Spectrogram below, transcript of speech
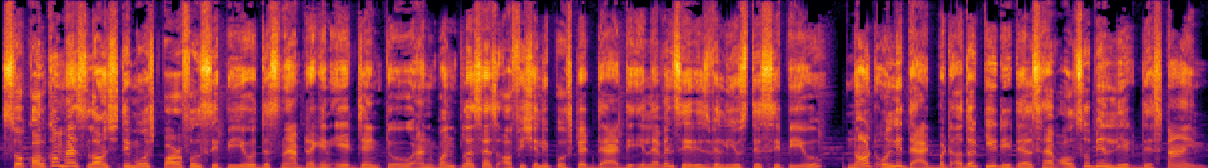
So Qualcomm has launched the most powerful CPU, the Snapdragon 8 Gen 2 and OnePlus has officially posted that the 11 series will use this CPU. Not only that, but other key details have also been leaked this time.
